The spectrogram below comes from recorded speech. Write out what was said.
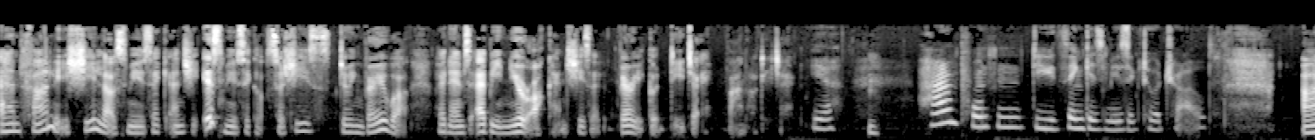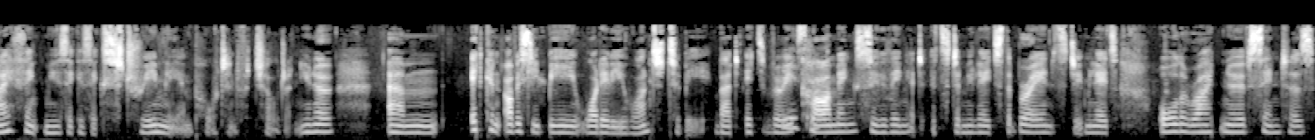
And finally, she loves music and she is musical, so she's doing very well. Her name's Abby Newrock and she's a very good DJ, vinyl DJ. Yeah. Mm. How important do you think is music to a child? I think music is extremely important for children. You know, um, it can obviously be whatever you want it to be, but it's very Yes, it- calming, soothing. It, it stimulates the brain, it stimulates all the right nerve centers,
